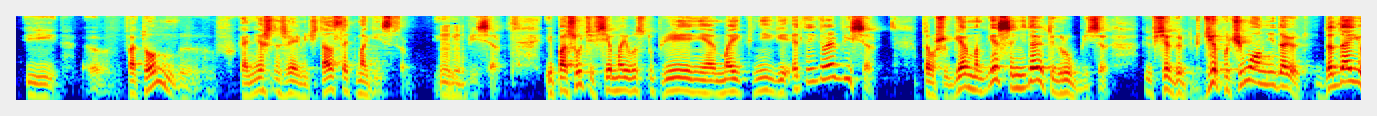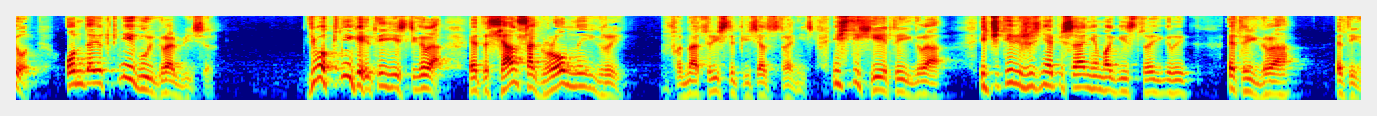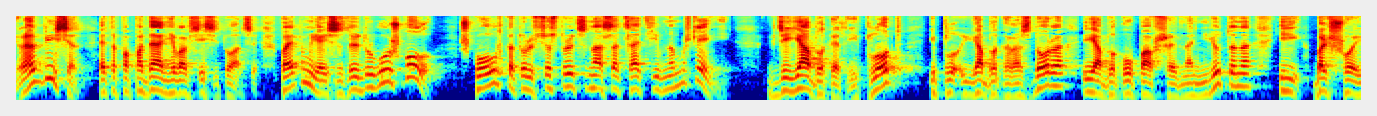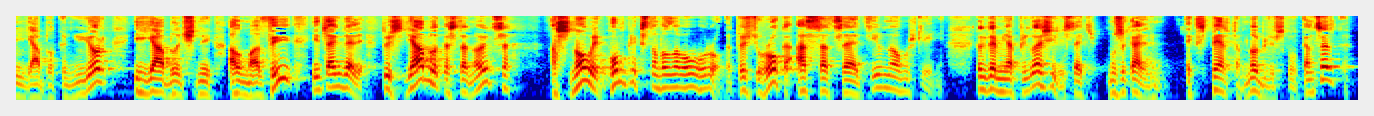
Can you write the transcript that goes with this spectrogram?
И э, потом, э, конечно же, я мечтал стать магистром игры в бисер. И, по сути, все мои выступления, мои книги – это игра бисер. Потому что Герман Гессе не дает игру бисер. И все говорят, где, почему он не дает? Да дает. Он дает книгу «Игра бисер». Его книга – это и есть игра. Это сеанс огромной игры на 350 страниц. И стихи – это игра. И четыре жизнеописания магистра игры – это игра. Это игра в бисер. Это попадание во все ситуации. Поэтому я и создаю другую школу. Школу, в которой все строится на ассоциативном мышлении. Где яблоко – это и плод, и пло- яблоко раздора, и яблоко, упавшее на Ньютона, и большое яблоко Нью-Йорк, и яблочный Алматы и так далее. То есть яблоко становится основой комплексно-волнового урока, то есть урока ассоциативного мышления. Когда меня пригласили стать музыкальным экспертом Нобелевского концерта,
